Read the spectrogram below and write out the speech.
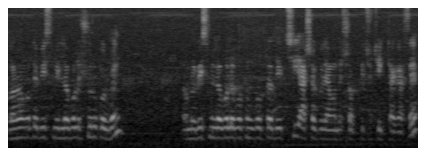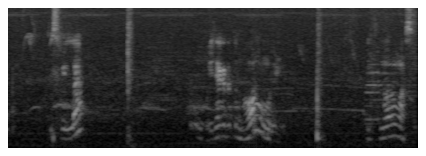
আল্লাহর মধ্যে বিসমিল্লা বলে শুরু করবেন। আমরা বিসমিল্লা বলে প্রথম কোপটা দিচ্ছি। আশা করি আমাদের সব কিছু ঠিকঠাক আছে। বিসমিল্লা এই জায়গাটা তো নরম নরম আছে।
